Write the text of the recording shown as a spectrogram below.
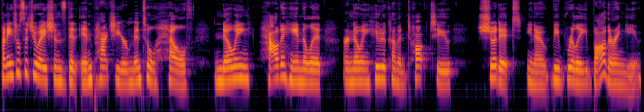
financial situations that impact your mental health, knowing how to handle it or knowing who to come and talk to, should it, you know, be really bothering you.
